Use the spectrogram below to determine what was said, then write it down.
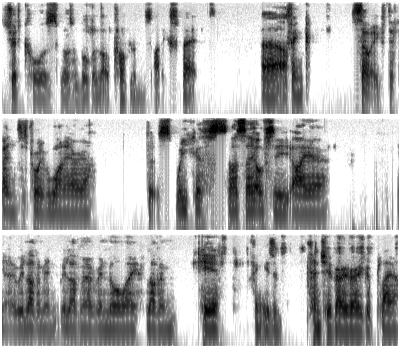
should cause Rosenborg a lot of problems. I'd expect. Uh, I think Celtic's defence is probably the one area that's weakest. I'd say obviously I, uh, you know, we love him in we love him over in Norway, love him here. I think he's a, potentially a very very good player.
